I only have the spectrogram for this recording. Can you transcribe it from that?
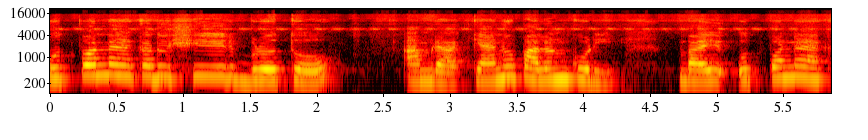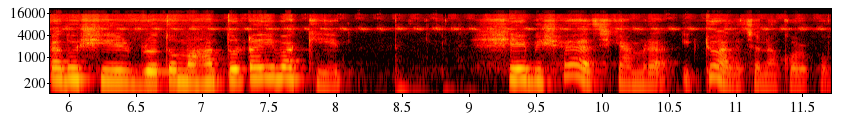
উৎপন্না একাদশীর ব্রত আমরা কেন পালন করি বা এই উৎপন্না একাদশীর ব্রত মাহাত্মটাই বা কী? সে বিষয়ে আজকে আমরা একটু আলোচনা করব।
